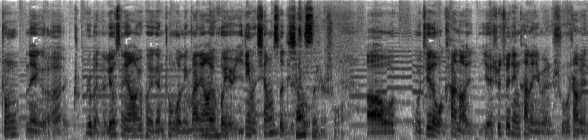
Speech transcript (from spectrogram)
中那个日本的六四年奥运会跟中国零八年奥运会有一定的相似之处。相似之处。呃，我我记得我看到也是最近看的一本书，上面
